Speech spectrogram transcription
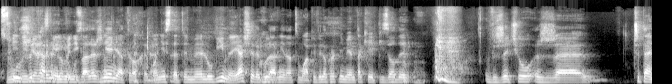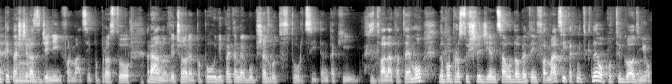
Służy karmieniu uzależnienia No tak. trochę, bo niestety my lubimy. Ja się regularnie na tym łapię. Wielokrotnie miałem takie epizody w życiu, że czytałem 15 Mm. razy dziennie informacje. Po prostu rano, wieczorem, po południu. Pamiętam, jak był przewrót w Turcji, ten taki z dwa lata temu. No po prostu śledziłem całą dobę te informacje i tak mnie tknęło po tygodniu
